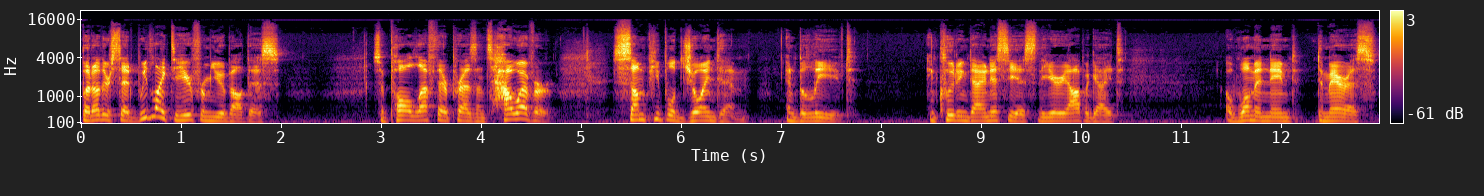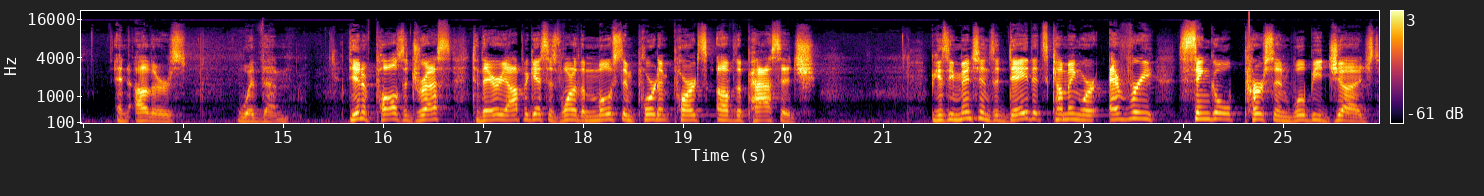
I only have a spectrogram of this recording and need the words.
but others said, We'd like to hear from you about this. So Paul left their presence. However, some people joined him and believed, including Dionysius the Areopagite, a woman named Damaris, and others with them. The end of Paul's address to the Areopagus is one of the most important parts of the passage because he mentions a day that's coming where every single person will be judged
